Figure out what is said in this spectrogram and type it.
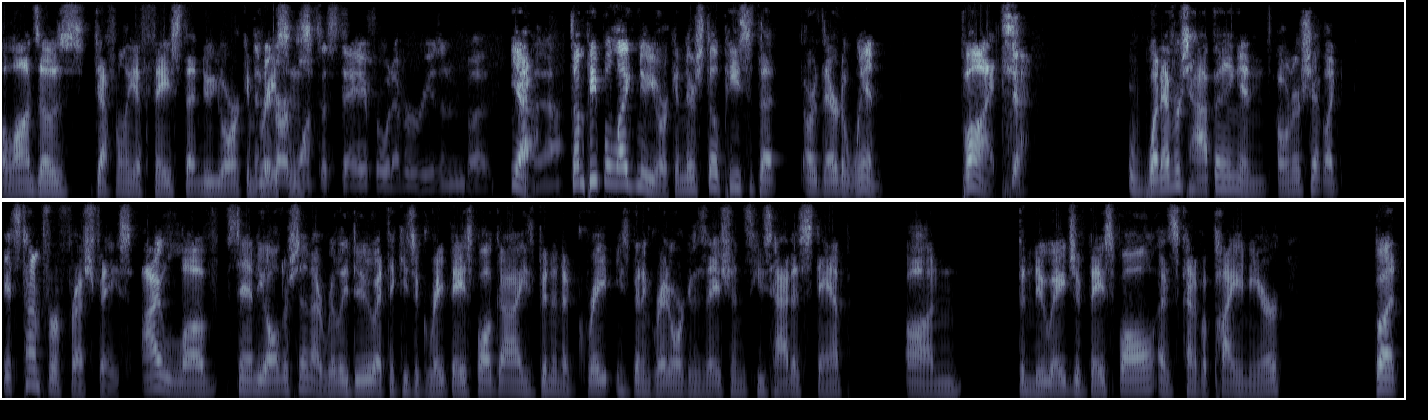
Alonso's definitely a face that New York embraces. Syndergaard wants to stay for whatever reason, but yeah, yeah, some people like New York, and there's still pieces that are there to win. But Yeah. Whatever's happening in ownership, like it's time for a fresh face. I love Sandy Alderson, I really do. I think he's a great baseball guy. He's been in a great, he's been in great organizations. He's had his stamp on the new age of baseball as kind of a pioneer. But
